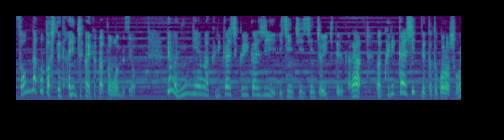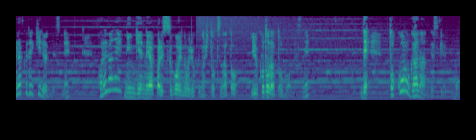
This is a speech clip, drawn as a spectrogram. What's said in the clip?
そんなことはしてないんじゃないかなと思うんですよ。でも人間は繰り返し繰り返し一日一日を生きてるから、まあ、繰り返しって言ったところを省略できるんですね。これがね、人間のやっぱりすごい能力の一つだということだと思うんですね。で、ところがなんですけれども、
